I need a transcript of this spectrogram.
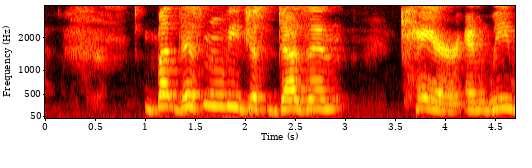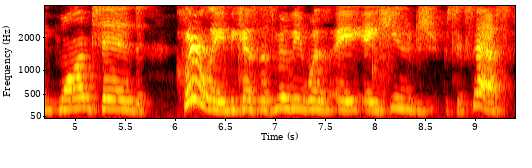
but this movie just doesn't care and we wanted clearly because this movie was a, a huge success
